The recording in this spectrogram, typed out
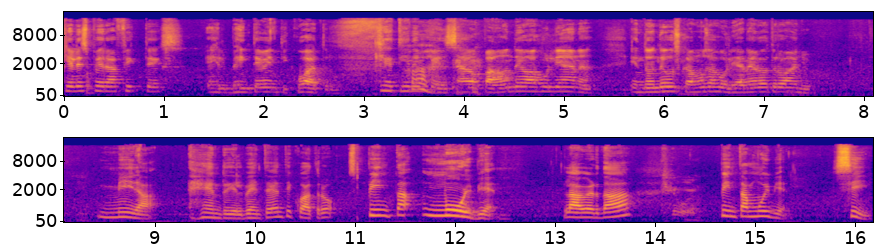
qué le espera a Fictex el 2024. ¿Qué tienen pensado? ¿Para dónde va Juliana? ¿En dónde buscamos a Juliana el otro año? Mira, Henry, el 2024 pinta muy bien la verdad, pinta muy bien. Sí.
